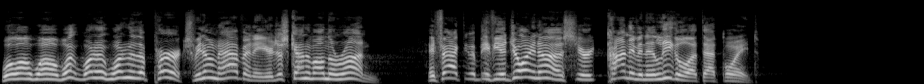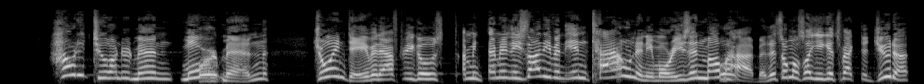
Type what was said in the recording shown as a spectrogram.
Well, well, well what what are, what are the perks? We don't have any. You're just kind of on the run. In fact, if you join us, you're kind of an illegal at that point. How did 200 men, more men, join David after he goes, I mean, I mean, he's not even in town anymore. He's in Moab. And it's almost like he gets back to Judah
